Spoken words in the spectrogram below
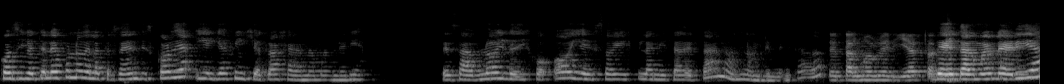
consiguió el teléfono de la tercera en discordia y ella fingió trabajar en la mueblería. Entonces habló y le dijo, oye, soy fulanita de tal, un nombre inventado. De tal mueblería. Tal. De tal mueblería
